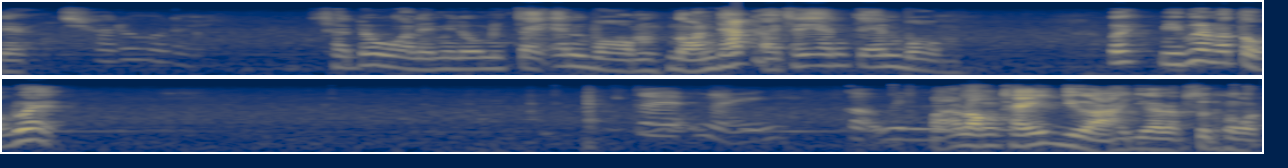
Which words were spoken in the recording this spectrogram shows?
เนี่ยชาโดว์เลยชาโดอะไรไม่รู้มีใจแอนบอมหนอนยักษ์อะใช้แอนใจแอนบอมเฮ้ยมีเพื่อนมาตกด้วยแต่ไหนเกาะวินป๋าลองใช้เหยื่อเหยื่อแบบสุดโหด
